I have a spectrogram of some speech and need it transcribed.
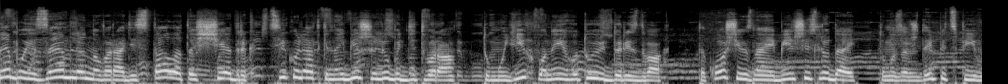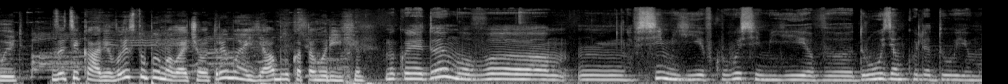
Небо і земля, нова радість стала та щедрик. Ці колядки найбільше любить дітвора, тому їх вони і готують до Різдва. Також їх знає більшість людей, тому завжди підспівують. За цікаві виступи малеча отримує яблука та горіхи. Ми колядуємо в, в сім'ї, в кругу сім'ї, в друзям колядуємо.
